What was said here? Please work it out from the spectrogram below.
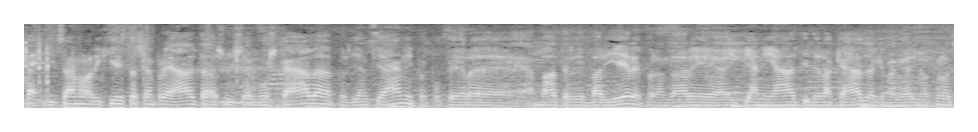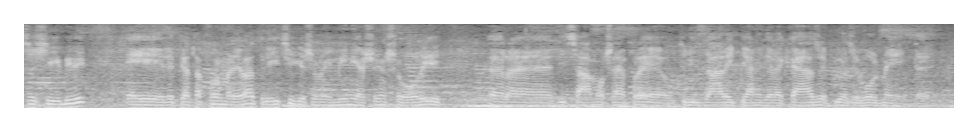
Beh, diciamo la richiesta sempre alta sui servoscala per gli anziani per poter eh, abbattere le barriere per andare ai piani alti della casa che magari non sono accessibili e le piattaforme elevatrici che sono i mini ascensori per eh, diciamo sempre utilizzare i piani delle case più agevolmente.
